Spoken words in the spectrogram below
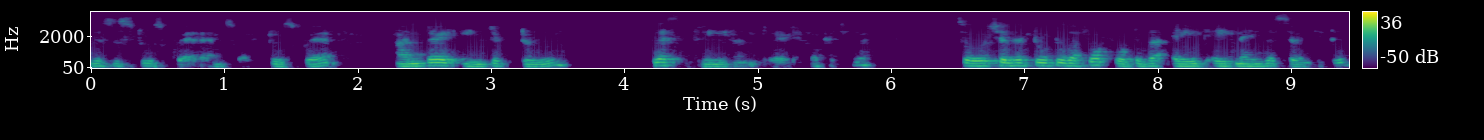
this is 2 square. I'm sorry. 2 square. 100 into 2 plus 300. Okay, children. So, children, 2 to the 4, 4 to the 8, 8 9 is 72.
